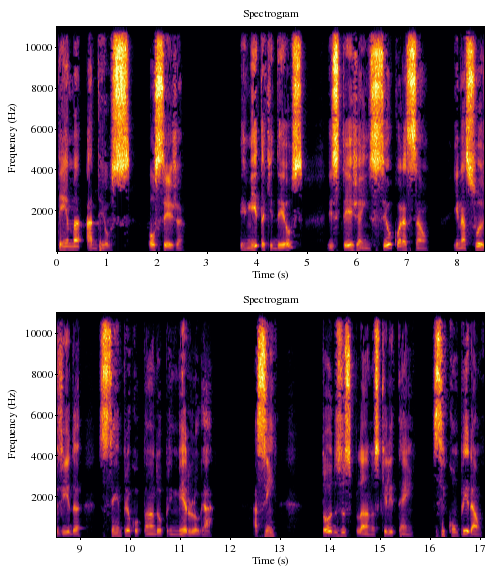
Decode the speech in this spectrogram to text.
tema a Deus. Ou seja, permita que Deus esteja em seu coração e na sua vida, sempre ocupando o primeiro lugar. Assim, todos os planos que ele tem se cumprirão,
